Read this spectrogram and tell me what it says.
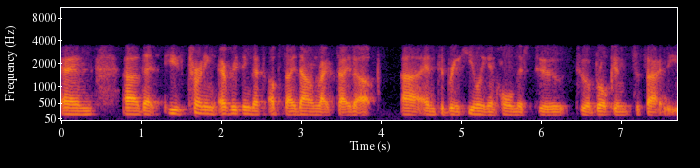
and uh, that He's turning everything that's upside down right side up uh, and to bring healing and wholeness to to a broken society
